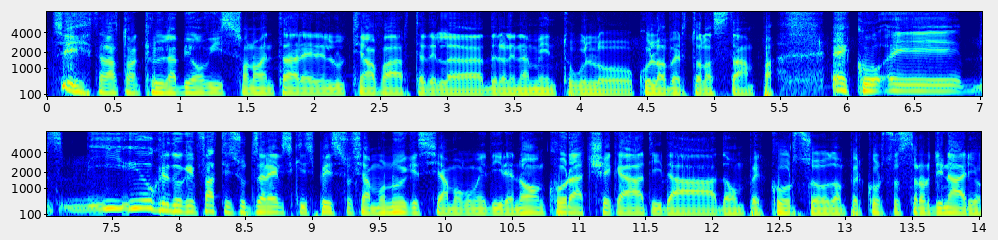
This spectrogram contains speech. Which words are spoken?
Sì, tra l'altro anche lui l'abbiamo visto no, entrare nell'ultima parte del, dell'allenamento, quello, quello, aperto alla stampa. Ecco, eh, io credo che infatti su Zarevski spesso siamo noi che siamo, come dire, no, ancora accecati da, da, un percorso, da, un percorso, straordinario.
